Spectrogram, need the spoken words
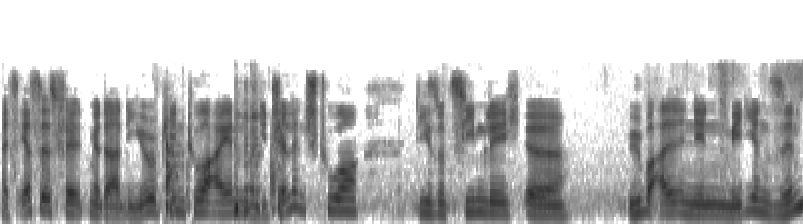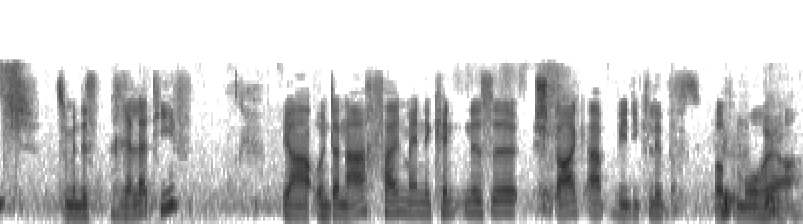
als erstes fällt mir da die European Tour ein und die Challenge Tour, die so ziemlich äh, überall in den Medien sind, zumindest relativ. Ja, und danach fallen meine Kenntnisse stark ab wie die Cliffs of Moher.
